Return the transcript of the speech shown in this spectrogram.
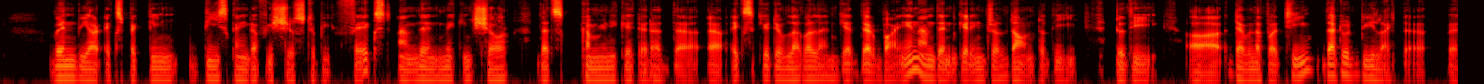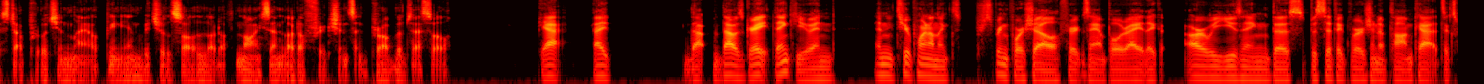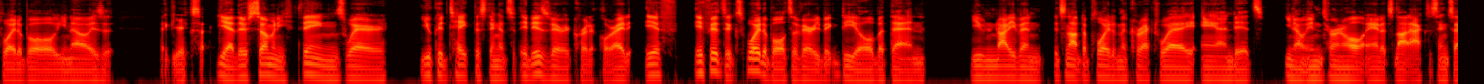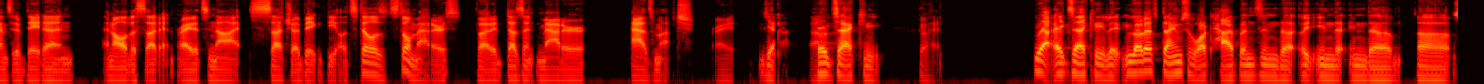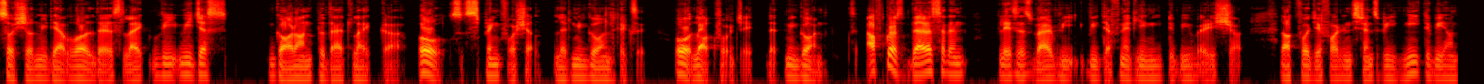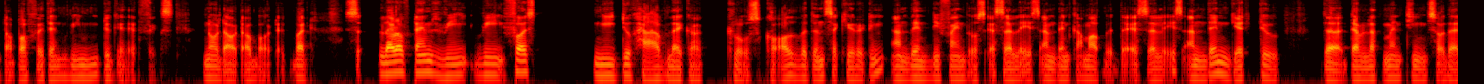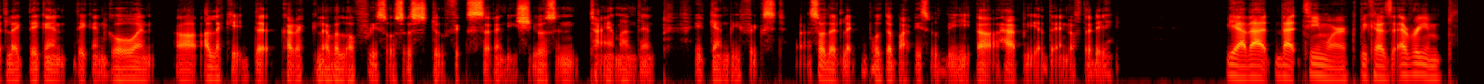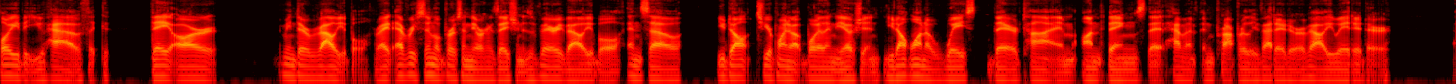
when we are expecting these kind of issues to be fixed and then making sure that's communicated at the uh, executive level and get their buy-in and then getting drilled down to the to the uh, developer team that would be like the best approach in my opinion which will solve a lot of noise and a lot of frictions and problems as well yeah i that that was great thank you and and to your point on like Spring4Shell, for example, right? Like, are we using the specific version of Tomcat? It's exploitable. You know, is it like you're yeah? There's so many things where you could take this thing. It's it is very critical, right? If if it's exploitable, it's a very big deal. But then you're not even it's not deployed in the correct way, and it's you know internal, and it's not accessing sensitive data, and and all of a sudden, right? It's not such a big deal. It still is, it still matters, but it doesn't matter as much, right? Yeah, um, exactly. Go ahead. Yeah, exactly. Like a lot of times, what happens in the in the in the uh, social media world is like we we just got onto that like uh, oh Spring for Shell, let me go and fix it. Oh Log4j, let me go and fix it. Of course, there are certain places where we we definitely need to be very sure. Log4j, for instance, we need to be on top of it and we need to get it fixed, no doubt about it. But so, a lot of times we we first need to have like a close call within security and then define those SLAs and then come up with the SLAs and then get to the development team so that like they can they can go and uh, allocate the correct level of resources to fix certain issues in time and then it can be fixed uh, so that like both the parties will be uh, happy at the end of the day. Yeah that that teamwork because every employee that you have like they are i mean they're valuable right? Every single person in the organization is very valuable and so you don't to your point about boiling the ocean you don't want to waste their time on things that haven't been properly vetted or evaluated or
